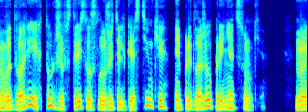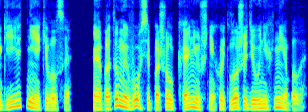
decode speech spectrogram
Во дворе их тут же встретил служитель гостинки и предложил принять сумки. Но Ги отнекивался, а потом и вовсе пошел к конюшне, хоть лошади у них не было.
